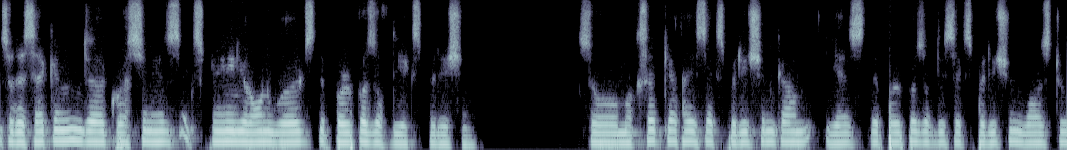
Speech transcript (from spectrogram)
So the second uh, question is explain in your own words the purpose of the expedition. so maksad kya tha is expedition ka yes the purpose of this expedition was to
